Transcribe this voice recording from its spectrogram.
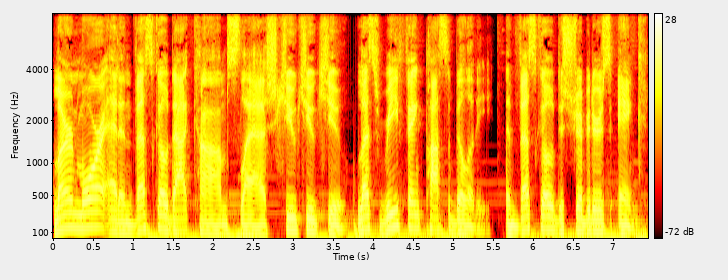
Learn more at Invesco.com slash QQQ. Let's rethink possibility. Investco Distributors, Inc.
